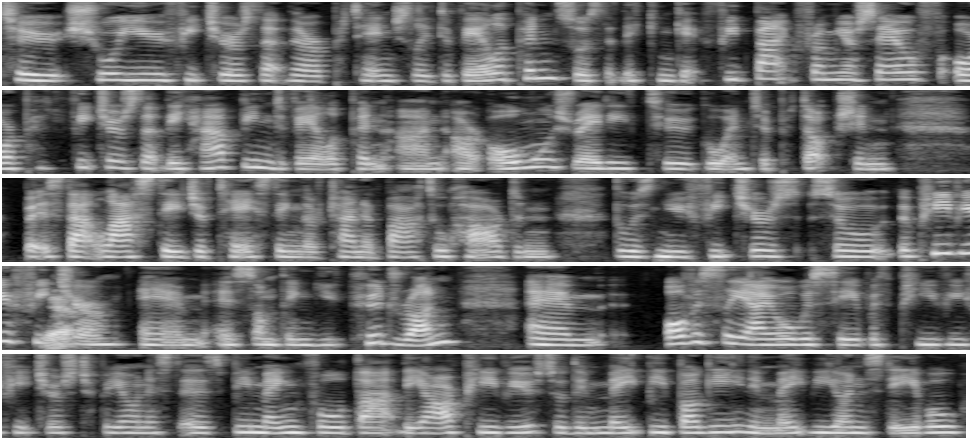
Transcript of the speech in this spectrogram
to show you features that they're potentially developing so that they can get feedback from yourself or features that they have been developing and are almost ready to go into production. But it's that last stage of testing. They're trying to battle harden those new features. So the preview feature yeah. um, is something you could run. Um, obviously i always say with preview features to be honest is be mindful that they are preview so they might be buggy they might be unstable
